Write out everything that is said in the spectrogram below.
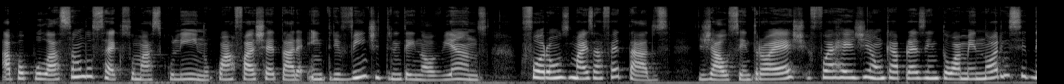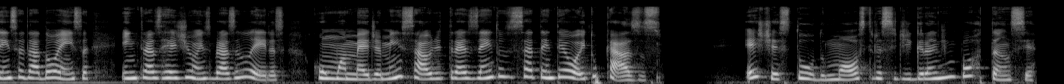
A população do sexo masculino, com a faixa etária entre 20 e 39 anos, foram os mais afetados. Já o Centro-Oeste foi a região que apresentou a menor incidência da doença entre as regiões brasileiras, com uma média mensal de 378 casos. Este estudo mostra-se de grande importância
